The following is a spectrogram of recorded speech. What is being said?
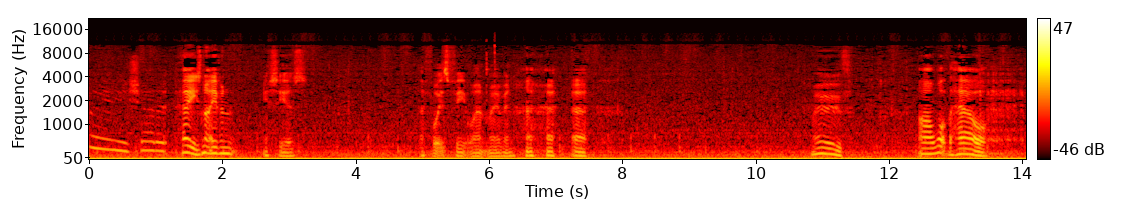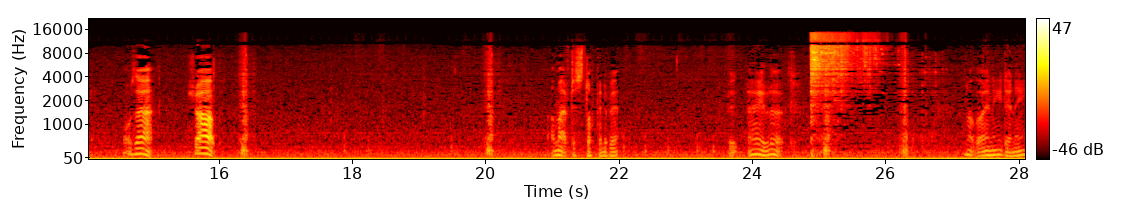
Shadow. Hey, he's not even. Yes, he is. I thought his feet weren't moving. Move. Oh, what the hell? What was that? Sharp. I might have to stop in a bit. But hey, look. Not that I need any.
